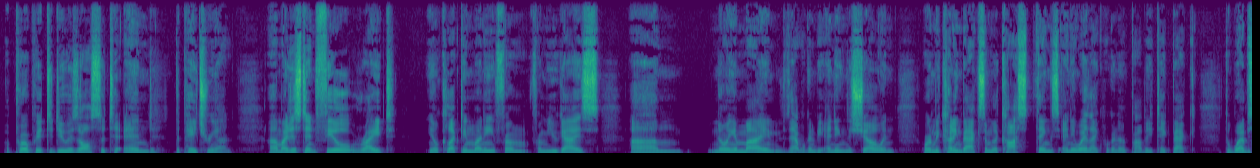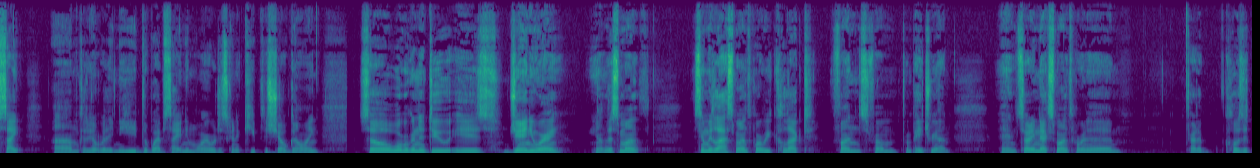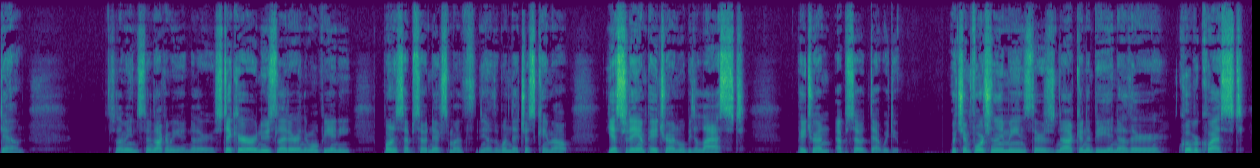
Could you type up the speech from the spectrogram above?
appropriate to do is also to end the Patreon. Um, I just didn't feel right, you know, collecting money from from you guys, um, knowing in mind that we're going to be ending the show and we're going to be cutting back some of the cost things anyway. Like we're going to probably take back the website because um, we don't really need the website anymore. We're just going to keep the show going. So what we're going to do is January, you know, this month, it's going to be last month where we collect funds from from Patreon, and starting next month we're going to try to close it down. So that means there's not going to be another sticker or newsletter, and there won't be any bonus episode next month. You know, the one that just came out yesterday on Patreon will be the last Patreon episode that we do which unfortunately means there's not going to be another Quilber Quest.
